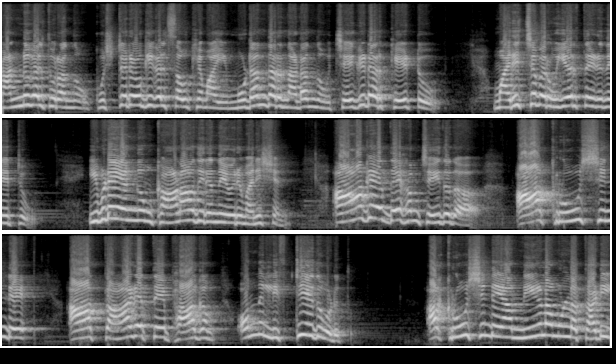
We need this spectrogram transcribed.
കണ്ണുകൾ തുറന്നു കുഷ്ഠരോഗികൾ സൗഖ്യമായി മുടന്തർ നടന്നു ചെകിടർ കേട്ടു മരിച്ചവർ ഉയർത്തെഴുന്നേറ്റു. ഇവിടെയെങ്ങും കാണാതിരുന്ന ഒരു മനുഷ്യൻ ആകെ അദ്ദേഹം ചെയ്തത് ആ ക്രൂശിന്റെ ആ താഴത്തെ ഭാഗം ഒന്ന് ലിഫ്റ്റ് ചെയ്ത് കൊടുത്തു. ആ ക്രൂശിന്റെ ആ നീളമുള്ള തടി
